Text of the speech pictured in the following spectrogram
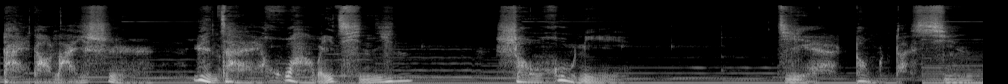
待到来世，愿再化为琴音，守护你。解冻的心。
